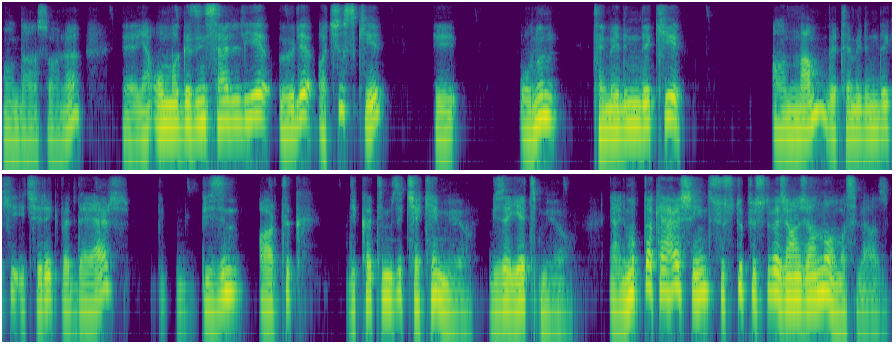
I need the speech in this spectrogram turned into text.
Ondan sonra. E, yani o magazinselliğe öyle açız ki e, onun temelindeki anlam ve temelindeki içerik ve değer bizim artık dikkatimizi çekemiyor. Bize yetmiyor. Yani mutlaka her şeyin süslü püslü ve cancanlı olması lazım.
